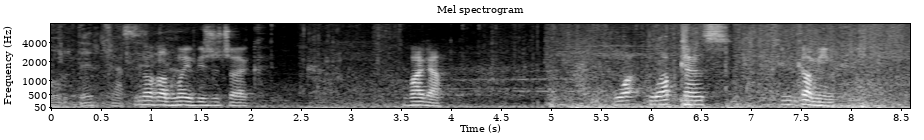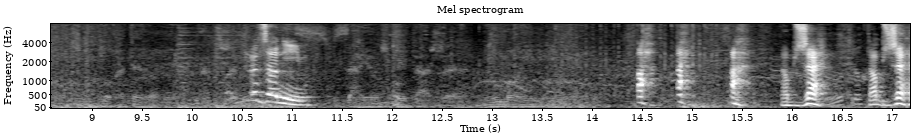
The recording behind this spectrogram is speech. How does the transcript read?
Mordercza No od moich wieżyczek. Uwaga. Ła łapkans incoming. Za nim. Ołtarze w moim Dobrze. Dobrze.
